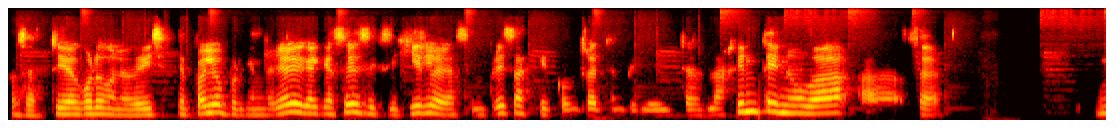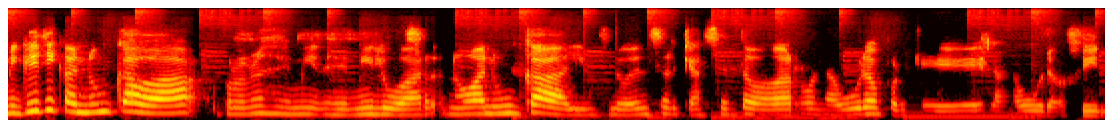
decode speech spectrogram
o sea, estoy de acuerdo con lo que dice Pablo, porque en realidad lo que hay que hacer es exigirle a las empresas que contraten periodistas. La gente no va a, o sea, mi crítica nunca va, por lo menos desde mi, desde mi lugar, no va nunca al influencer que acepta o agarra un laburo porque es laburo, fin.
